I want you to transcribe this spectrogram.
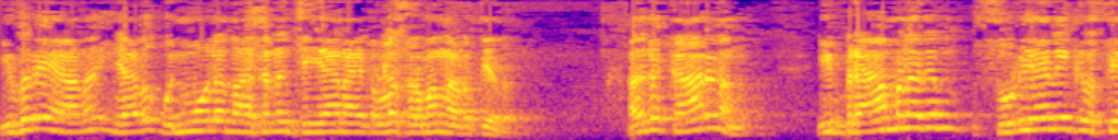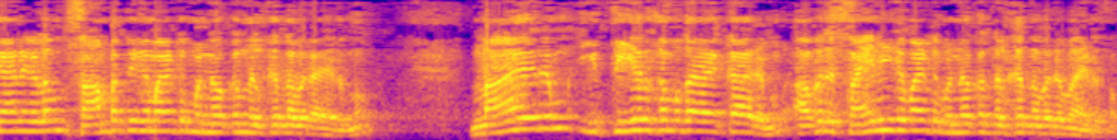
ഇവരെയാണ് ഇയാൾ ഉന്മൂലനാശനം ചെയ്യാനായിട്ടുള്ള ശ്രമം നടത്തിയത്. അതിന്റെ കാരണം ഈ ബ്രാഹ്മണരും സുറിയാനി ക്രിസ്ത്യാനികളും സാമ്പത്തികമായിട്ട് മുന്നോക്കം നിൽക്കുന്നവരായിരുന്നു. നായരും ഈ തീയർ സമുദായക്കാരും അവർ സൈനികമായിട്ട് മുന്നോക്കം നിൽക്കുന്നവരുമായിരുന്നു.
